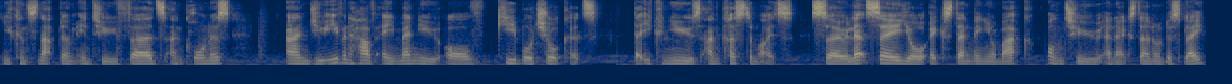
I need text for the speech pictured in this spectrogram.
You can snap them into thirds and corners, and you even have a menu of keyboard shortcuts that you can use and customize. So let's say you're extending your Mac onto an external display.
